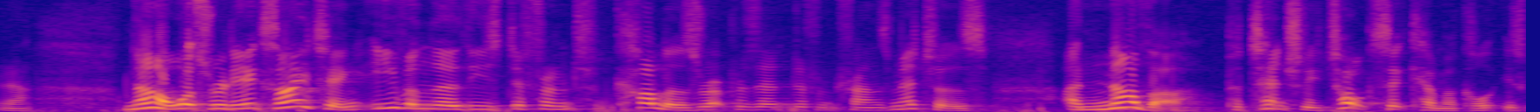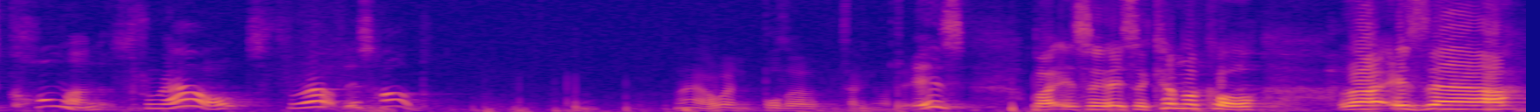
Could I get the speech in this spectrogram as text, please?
Yeah. Now, what's really exciting, even though these different colors represent different transmitters, another potentially toxic chemical is common throughout, throughout this hub. Now, I won't bother telling you what it is, but it's a, it's a chemical that is there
